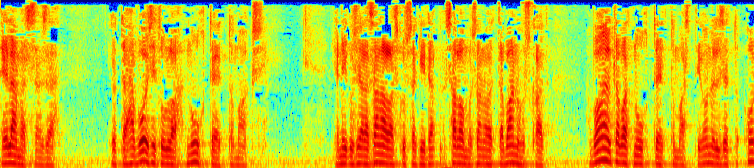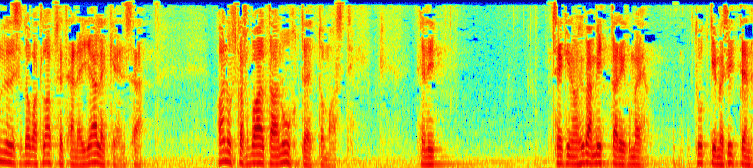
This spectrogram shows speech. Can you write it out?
elämässänsä, jotta hän voisi tulla nuhteettomaksi. Ja niin kuin siellä sanalaskussakin Salomo sanoi, että vanhuskaat vaeltavat nuhteettomasti, onnelliset, onnelliset ovat lapset hänen jälkeensä. Vanhuskas vaeltaa nuhteettomasti. Eli sekin on hyvä mittari, kun me tutkimme sitten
